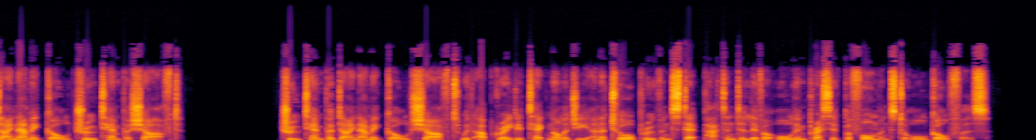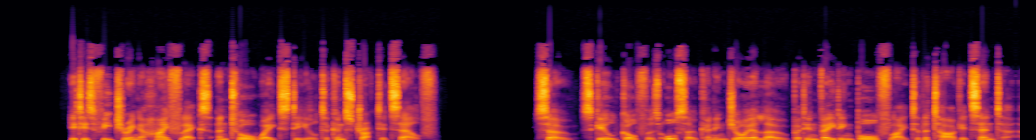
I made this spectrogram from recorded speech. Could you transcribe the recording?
Dynamic Gold True Temper Shaft. True Temper Dynamic Gold shafts with upgraded technology and a tour-proven step pattern deliver all impressive performance to all golfers. It is featuring a high flex and tour weight steel to construct itself. So, skilled golfers also can enjoy a low but invading ball flight to the target center.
